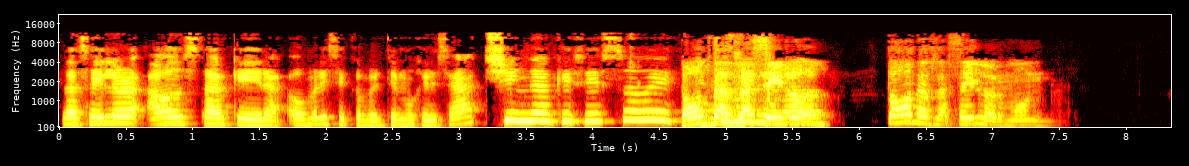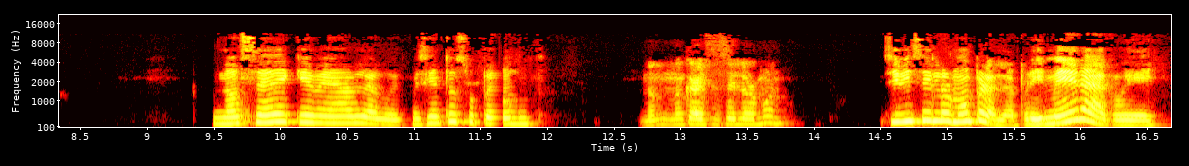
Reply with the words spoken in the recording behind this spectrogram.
la Sailor All Star que era hombre y se convirtió en mujer. Dice, ah, chinga, ¿qué es eso, güey? Todas es las. Sailor, todas las Sailor Moon. No sé de qué me habla, güey. Me siento súper... ¿Nu- ¿Nunca viste Sailor Moon? Sí vi Sailor Moon, pero la primera, güey.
